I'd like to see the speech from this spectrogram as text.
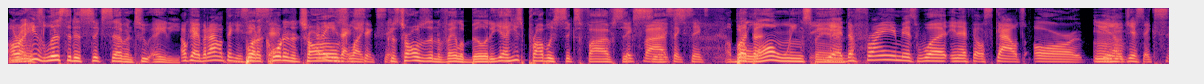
All right, he's listed as 6'7", 280. Okay, but I don't think he's But 6'7". according to Charles, like because Charles is an availability, yeah, he's probably 6'5", 6'6", six five, six six. uh, but, a the- long wingspan. Yeah, the frame is what NFL scouts are, you know, just ex-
